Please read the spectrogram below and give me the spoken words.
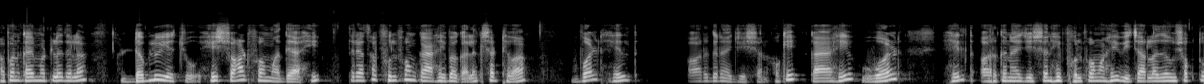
आपण काय म्हटलं त्याला? डब्ल्यू एच ओ हे शॉर्ट फॉर्ममध्ये आहे. तर याचा फुल फॉर्म काय आहे बघा? लक्षात ठेवा. वर्ल्ड हेल्थ ऑर्गनायझेशन ओके काय आहे? वर्ल्ड हेल्थ ऑर्गनायझेशन हे फुल फॉर्म आहे विचारला जाऊ शकतो.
